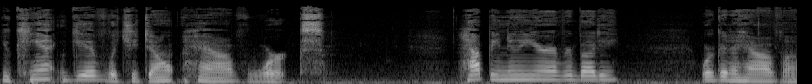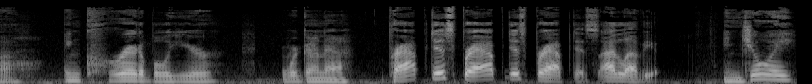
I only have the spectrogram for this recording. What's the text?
you can't give what you don't have works. Happy New Year, everybody. We're going to have an incredible year. We're going to practice, practice, practice. I love you. Enjoy.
